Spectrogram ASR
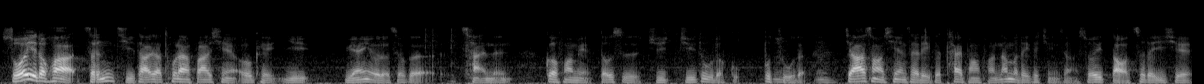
所以的话，整体大家突然发现，OK，你原有的这个产能各方面都是极极度的不不足的。加上现在的一个太平方那么的一个紧张，所以导致了一些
